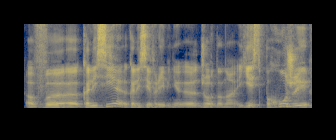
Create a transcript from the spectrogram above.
В э, колесе, колесе времени э, Джордана есть похожие,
